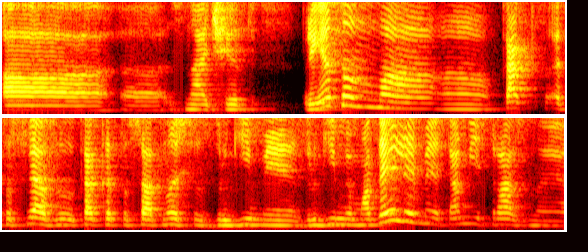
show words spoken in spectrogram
А, э, значит, при этом, э, как это связано, как это соотносится с другими, с другими моделями, там есть разные,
